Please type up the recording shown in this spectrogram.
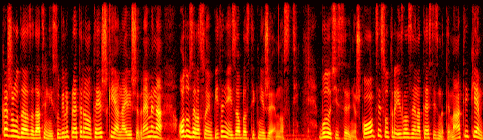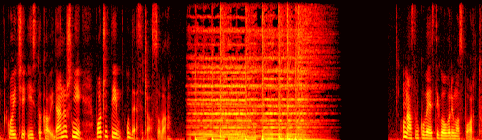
Kažu da zadaci nisu bili preterano teški, a najviše vremena oduzela su im pitanje iz oblasti književnosti. Budući srednjoškolci sutra izlaze na test iz matematike, koji će isto kao i današnji početi u 10 časova. U nastavku vesti govorimo o sportu.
